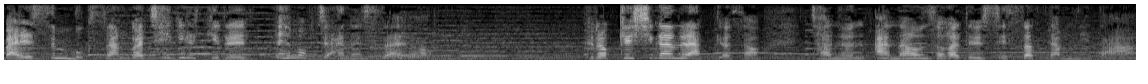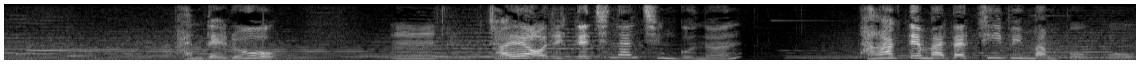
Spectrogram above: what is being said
말씀 묵상과 책 읽기를 빼먹지 않았어요. 그렇게 시간을 아껴서 저는 아나운서가 될 수 있었답니다. 반대로, 음, 저의 어릴 때 친한 친구는 방학 때마다 TV만 보고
